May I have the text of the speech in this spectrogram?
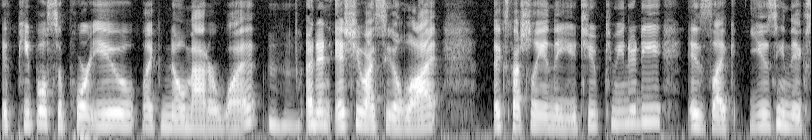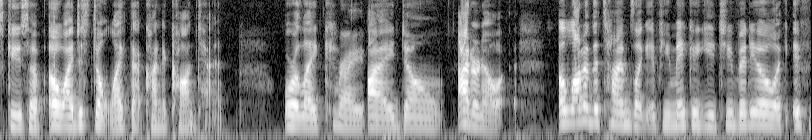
if people support you like no matter what. And an issue I see a lot especially in the YouTube community, is like using the excuse of, oh, I just don't like that kind of content. Or like, Right. I don't, I don't know. A lot of the times, like if you make a YouTube video, like if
